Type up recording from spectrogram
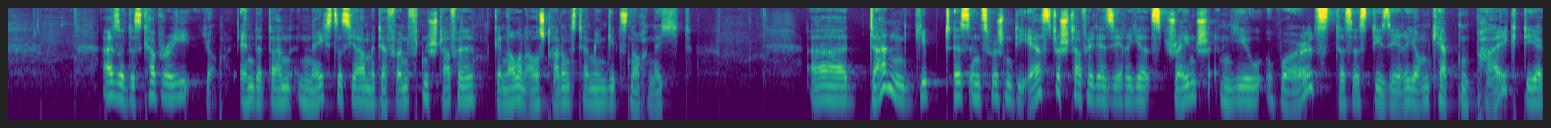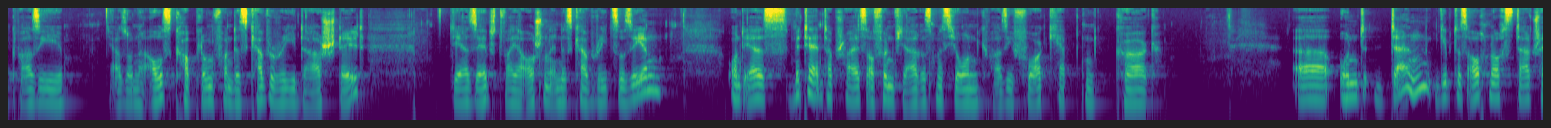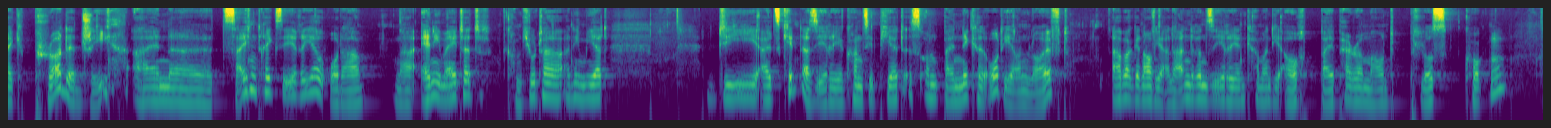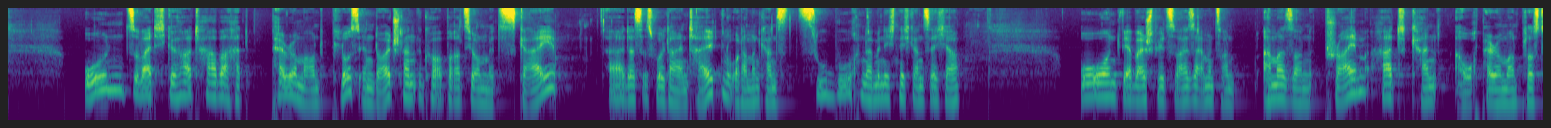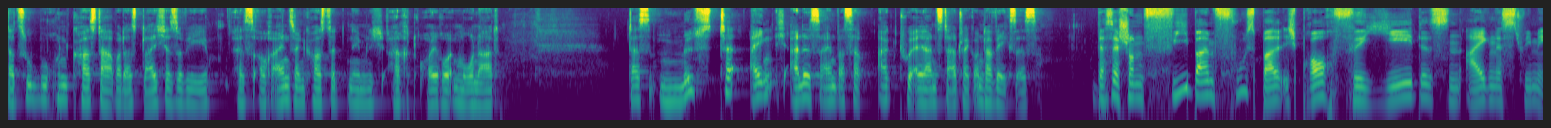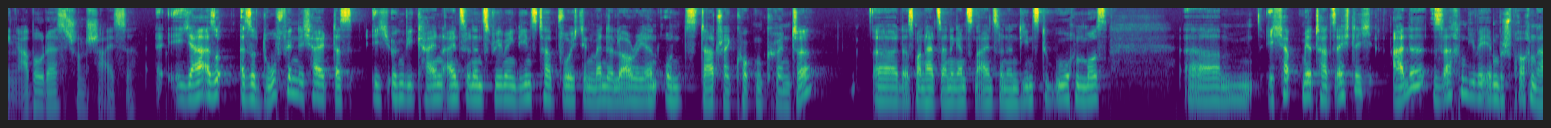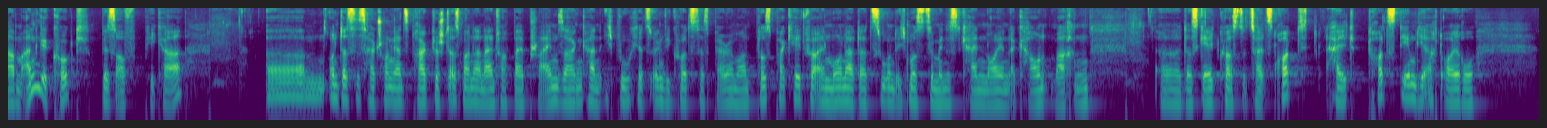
Also Discovery ja, endet dann nächstes Jahr mit der fünften Staffel. Genauen Ausstrahlungstermin gibt es noch nicht. Äh, dann gibt es inzwischen die erste Staffel der Serie Strange New Worlds. Das ist die Serie um Captain Pike, die ja quasi ja, so eine Auskopplung von Discovery darstellt. Der selbst war ja auch schon in Discovery zu sehen. Und er ist mit der Enterprise auf fünf Jahresmission quasi vor Captain Kirk. Äh, und dann gibt es auch noch Star Trek Prodigy, eine Zeichentrickserie oder na, animated, computeranimiert, die als Kinderserie konzipiert ist und bei Nickelodeon läuft. Aber genau wie alle anderen Serien kann man die auch bei Paramount Plus gucken. Und soweit ich gehört habe, hat Paramount Plus in Deutschland eine Kooperation mit Sky. Äh, das ist wohl da enthalten oder man kann es zubuchen, da bin ich nicht ganz sicher. Und wer beispielsweise Amazon, Amazon Prime hat, kann auch Paramount Plus dazu buchen, kostet aber das gleiche, so wie es auch einzeln kostet, nämlich 8 Euro im Monat. Das müsste eigentlich alles sein, was aktuell an Star Trek unterwegs ist das ist ja schon wie beim Fußball. Ich brauche für jedes ein eigenes Streaming-Abo. Das ist schon scheiße. Äh, ja, also, also doof finde ich halt, dass ich irgendwie keinen einzelnen Streaming-Dienst habe, wo ich den Mandalorian und Star Trek gucken könnte. Äh, dass man halt seine ganzen einzelnen Dienste buchen muss. Ähm, ich habe mir tatsächlich alle Sachen, die wir eben besprochen haben, angeguckt, bis auf PK. Ähm, und das ist halt schon ganz praktisch, dass man dann einfach bei Prime sagen kann, ich buche jetzt irgendwie kurz das Paramount Plus Paket für einen Monat dazu und ich muss zumindest keinen neuen Account machen. Äh, das Geld kostet halt, trot, halt trotzdem die 8 Euro.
